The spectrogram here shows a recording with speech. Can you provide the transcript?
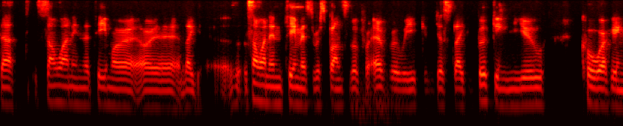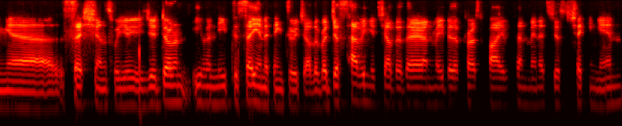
that someone in the team or or uh, like uh, someone in the team is responsible for every week just like booking new co-working uh, sessions where you you don't even need to say anything to each other but just having each other there and maybe the first five ten minutes just checking in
